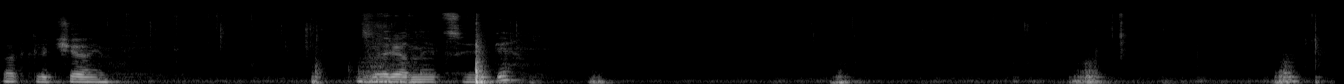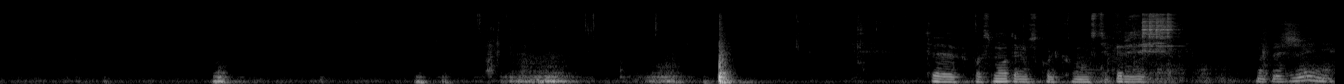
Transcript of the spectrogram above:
Подключаем зарядные цепи. Так, посмотрим, сколько у нас теперь здесь напряжения.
